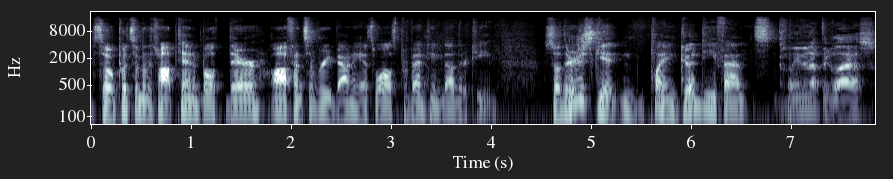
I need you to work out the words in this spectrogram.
So it puts them in the top 10 in both their offensive rebounding as well as preventing the other team. So they're just getting playing good defense, Cleaning up the glass.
